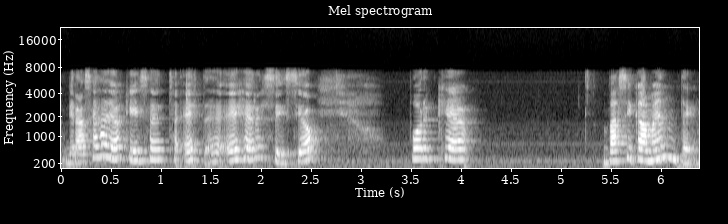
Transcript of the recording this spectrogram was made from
gracias a Dios que hice este, este ejercicio, porque básicamente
